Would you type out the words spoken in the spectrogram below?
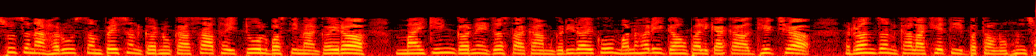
सूचनाहरू सम्प्रेषण गर्नुका साथै टोल बस्तीमा गएर माइकिङ गर्ने जस्ता काम गरिरहेको मनहरी गाउँपालिकाका अध्यक्ष रञ्जन कालाखेती बताउनुहुन्छ।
